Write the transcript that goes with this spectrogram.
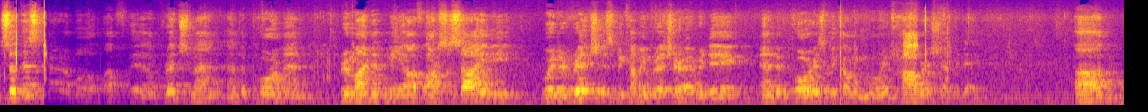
So, this parable of the rich man and the poor man reminded me of our society where the rich is becoming richer every day and the poor is becoming more impoverished every day. Um,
